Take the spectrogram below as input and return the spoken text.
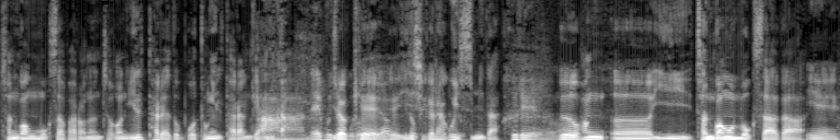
전광 목사 발언은 저건 일탈해도 보통 일탈한 게 아니다. 아, 이렇게 예, 인식을 하고 있습니다. 그래요. 그황이 어, 전광훈 목사가 예.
